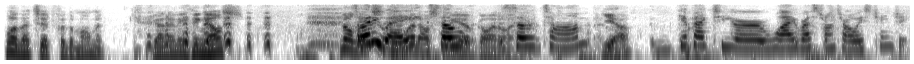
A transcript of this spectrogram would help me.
Well, that's it for the moment. Got anything else? No. So anyway, so do we have going on? so Tom, yeah. get back to your why restaurants are always changing.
